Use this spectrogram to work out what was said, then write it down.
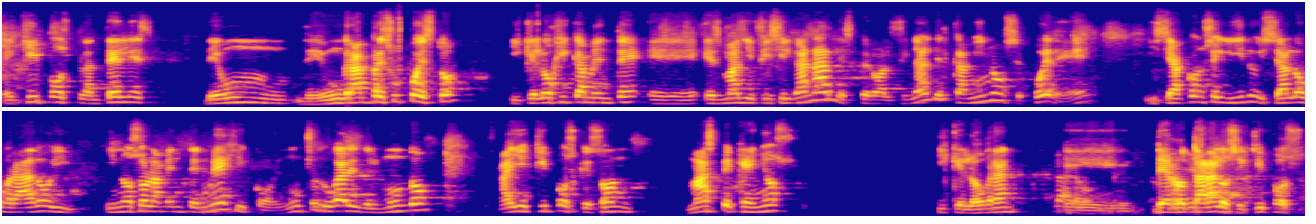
equipos, planteles de un, de un gran presupuesto y que lógicamente eh, es más difícil ganarles, pero al final del camino se puede, y se ha conseguido y se ha logrado, y, y no solamente en México, en muchos lugares del mundo hay equipos que son más pequeños y que logran eh, derrotar a los equipos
